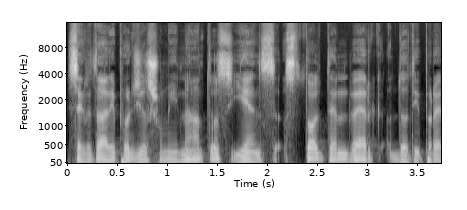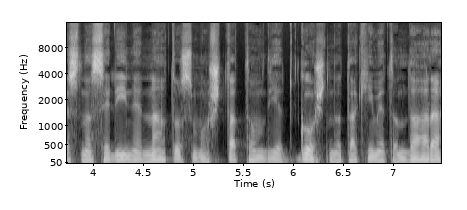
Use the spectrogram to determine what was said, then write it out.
Sekretari i Përgjithshëm i NATO-s, Jens Stoltenberg, do t'i presë në selinë e NATO-s më shtatëmbëdhjetë gusht në takime të ndara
